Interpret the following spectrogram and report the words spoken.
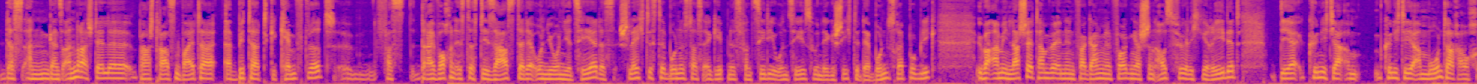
dass an ganz anderer Stelle, ein paar Straßen weiter, erbittert gekämpft wird. Ähm, fast drei Wochen ist das Desaster der Union jetzt her, das schlechteste Bundestagsergebnis von CDU und CSU in der Geschichte der Bundesrepublik. Über Armin Laschet haben wir in den vergangenen Folgen ja schon ausführlich geredet. Der kündigt ja am kündigte ja am Montag auch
